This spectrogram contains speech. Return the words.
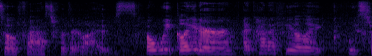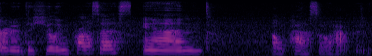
so fast for their lives. A week later, I kind of feel like we started the healing process and El Paso happens.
